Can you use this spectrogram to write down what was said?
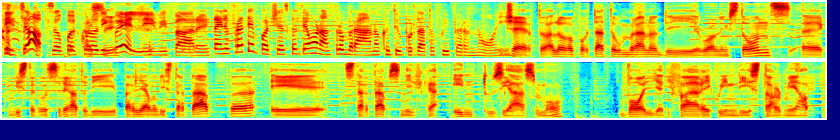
Sì, Jobs o qualcuno Ah, di sì? quelli, mi pare. Nel frattempo ci ascoltiamo un altro brano che ti ho portato qui per noi. Certo, allora ho portato un brano di Rolling Stones, eh, visto che considerato di parliamo di startup e startup significa entusiasmo, voglia di fare, quindi Start Me Up.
